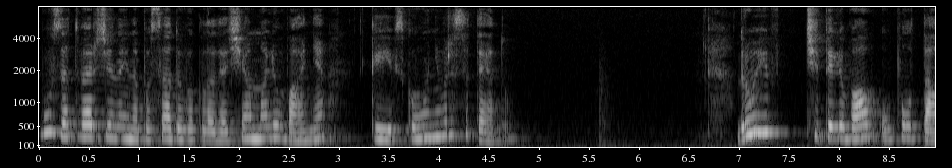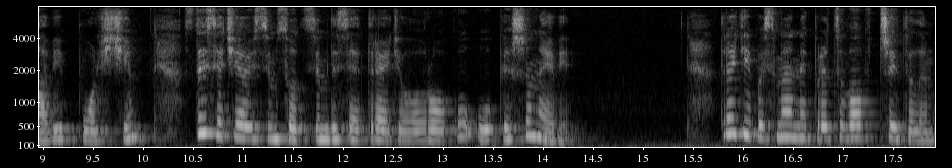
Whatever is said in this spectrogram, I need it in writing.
був затверджений на посаду викладача малювання Київського університету. Другий вчителював у Полтаві, Польщі з 1873 року у Кишиневі. Третій письменник працював вчителем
